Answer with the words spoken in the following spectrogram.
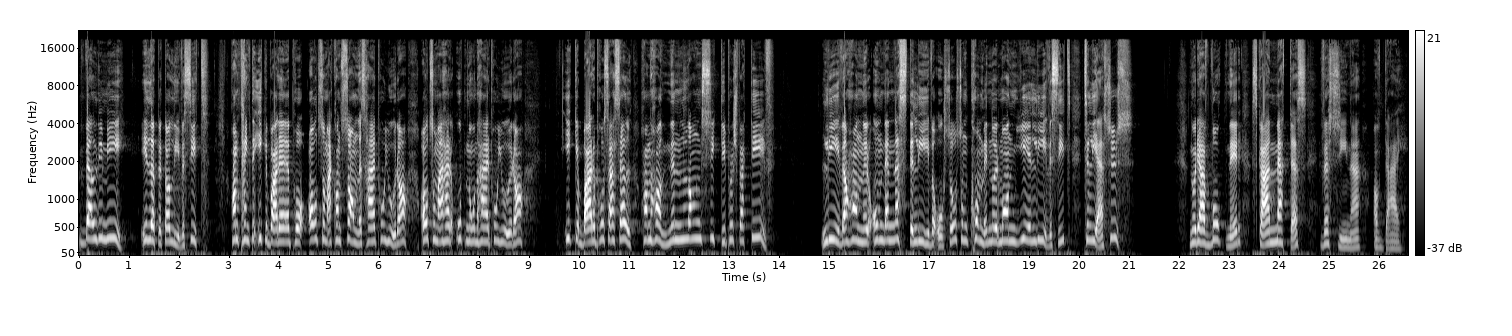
veldig mye i løpet av livet sitt, han tenkte ikke bare på alt som jeg kan samles her på jorda, alt som jeg har oppnådd her på jorda. Ikke bare på seg selv. Han hadde en langsiktig perspektiv. Livet handler om det neste livet også, som kommer når man gir livet sitt til Jesus. Når jeg våkner, skal jeg mettes ved synet av deg.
